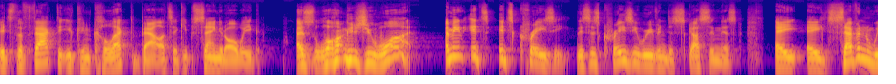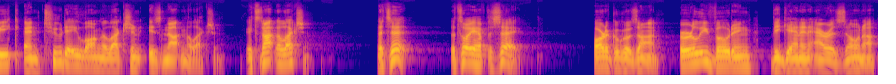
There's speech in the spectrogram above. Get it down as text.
it's the fact that you can collect ballots. I keep saying it all week, as long as you want. I mean, it's it's crazy. This is crazy. We're even discussing this. A a seven week and two day long election is not an election. It's not an election. That's it. That's all you have to say. Article goes on. Early voting began in Arizona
